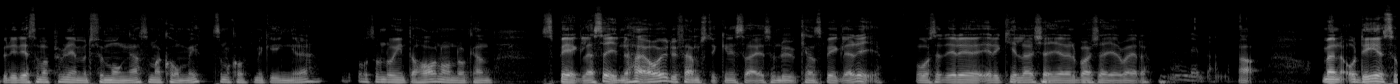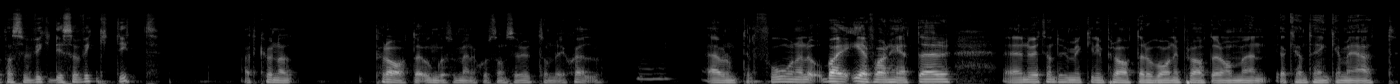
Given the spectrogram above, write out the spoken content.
För det är det som är problemet för många som har kommit, som har kommit mycket yngre och som då inte har någon de kan spegla sig i. Det här har ju du fem stycken i Sverige som du kan spegla dig i. Oavsett, är det, är det killar, tjejer eller bara tjejer, vad är det? Mm, Det är blandat. Ja. Men, och det är så pass viktigt, det är så viktigt att kunna prata och umgås med människor som ser ut som dig själv. Mm. Även om telefon eller bara erfarenheter. Eh, nu vet jag inte hur mycket ni pratar och vad ni pratar om, men jag kan tänka mig att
